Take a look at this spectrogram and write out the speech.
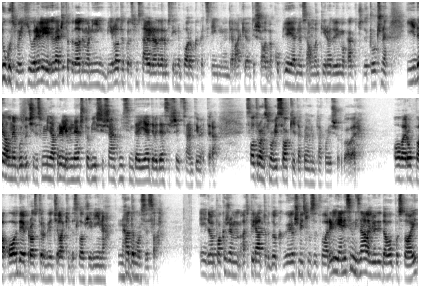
dugo smo ih jurili, večito kad odemo nije ih bilo, tako da smo stavili ono da nam stigne poruka kad stignu i onda je Laki otišao odmah kupio, jedno je samo montirao da vidimo kako će da čučne. I idealno je budući da smo mi napravili nešto viši šank, mislim da je 96 cm. Svo troje smo visoki, tako da nam tako više odgovara. Ova rupa ovde je prostor gde će Laki da složi vina. Nadamo se sva. E, da vam pokažem aspirator dok ga još nismo zatvorili. Ja nisam ni znala ljudi da ovo postoji.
